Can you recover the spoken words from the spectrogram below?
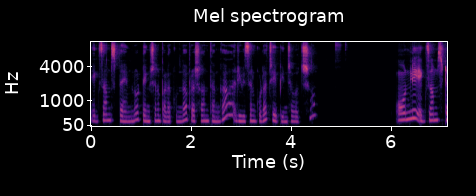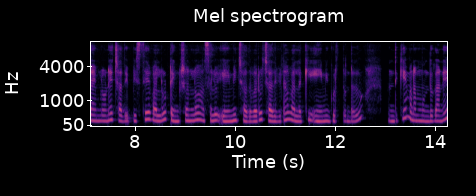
ఎగ్జామ్స్ టైంలో టెన్షన్ పడకుండా ప్రశాంతంగా రివిజన్ కూడా చేయించవచ్చు ఓన్లీ ఎగ్జామ్స్ టైంలోనే చదివిపిస్తే వాళ్ళు టెన్షన్లో అసలు ఏమీ చదవరు. చదివినా వాళ్ళకి ఏమీ గుర్తుండదు. అందుకే మనం ముందుగానే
